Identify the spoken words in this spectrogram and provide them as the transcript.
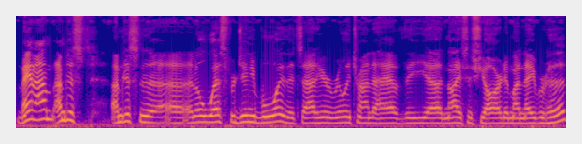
man, I'm I'm just I'm just uh, uh, an old West Virginia boy that's out here really trying to have the uh, nicest yard in my neighborhood.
